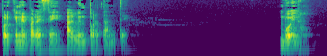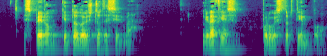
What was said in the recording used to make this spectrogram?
porque me parece algo importante. Bueno, espero que todo esto te sirva. Gracias por vuestro tiempo.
